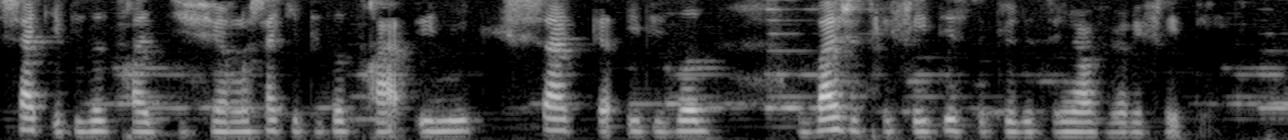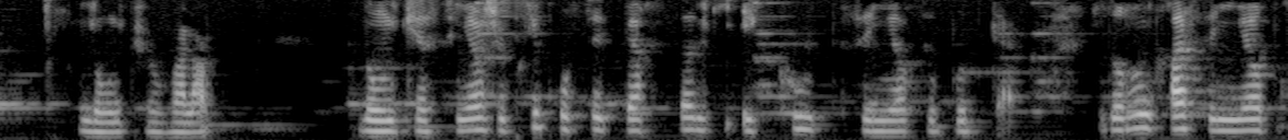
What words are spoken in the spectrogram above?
chaque épisode sera différent, chaque épisode sera unique, chaque épisode va juste refléter ce que le Seigneur veut refléter. Donc, voilà. Donc, Seigneur, je prie pour cette personne qui écoute, Seigneur, ce podcast. Je te rends grâce, Seigneur, pour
